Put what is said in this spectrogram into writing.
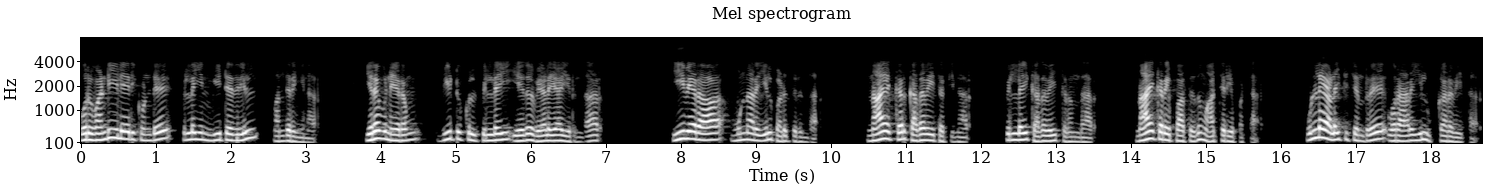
ஒரு வண்டியில் ஏறிக்கொண்டு பிள்ளையின் வீட்டெதிரில் வந்திறங்கினார். இரவு நேரம் வீட்டுக்குள் பிள்ளை ஏதோ வேலையாய் இருந்தார். ஈவேரா முன்னறையில் படுத்திருந்தார். நாயக்கர் கதவை தட்டினார். பிள்ளை கதவை திறந்தார். நாயக்கரை பார்த்ததும் ஆச்சரியப்பட்டார். உள்ளே அழைத்துச் சென்று ஒரு அறையில் உட்கார வைத்தார்.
